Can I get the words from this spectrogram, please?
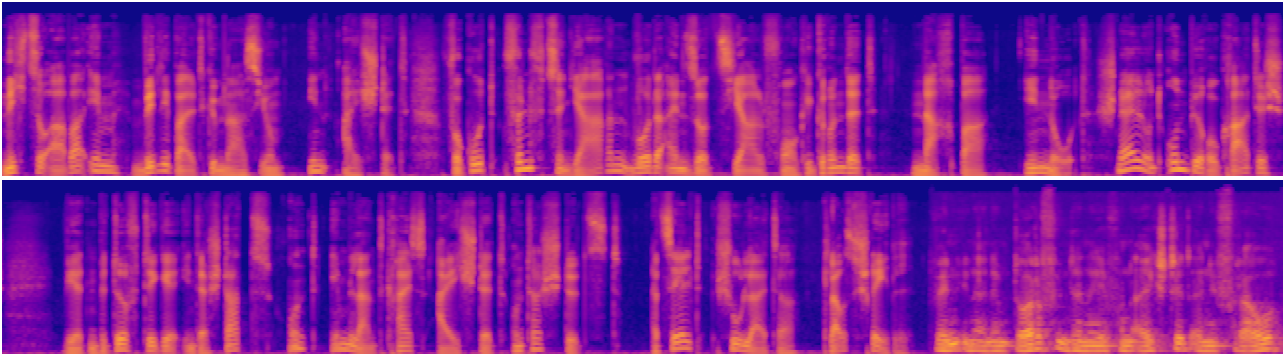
Nicht so aber im Willibald-Gymnasium in Eichstätt. Vor gut 15 Jahren wurde ein Sozialfonds gegründet, Nachbar in Not. Schnell und unbürokratisch werden Bedürftige in der Stadt und im Landkreis Eichstätt unterstützt, erzählt Schulleiter Klaus Schredel. Wenn in einem Dorf in der Nähe von Eichstätt eine Frau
